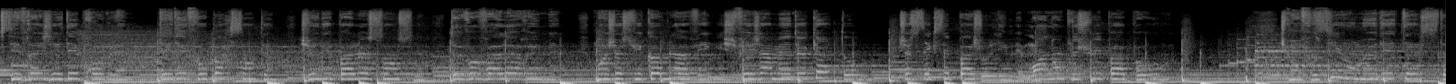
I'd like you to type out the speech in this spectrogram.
C'est vrai, j'ai des problèmes, des défauts par centaines. Je n'ai pas le sens de vos valeurs humaines. Moi, je suis comme la vie, je fais jamais de cadeaux. Je sais que c'est pas joli, mais moi non plus, je suis pas beau. Je m'en fous si on me déteste.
